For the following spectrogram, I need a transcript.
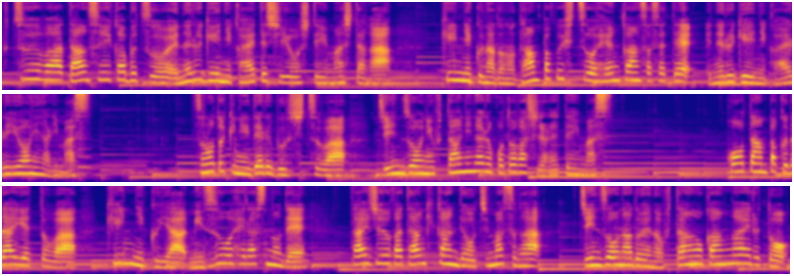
普通は炭水化物をエネルギーに変えて使用していましたが筋肉などのタンパク質を変換させてエネルギーに変えるようになります。その時に出る物質は腎臓に負担になることが知られています。高タンパクダイエットは筋肉や水を減らすので体重が短期間で落ちますが腎臓などへの負担を考えると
